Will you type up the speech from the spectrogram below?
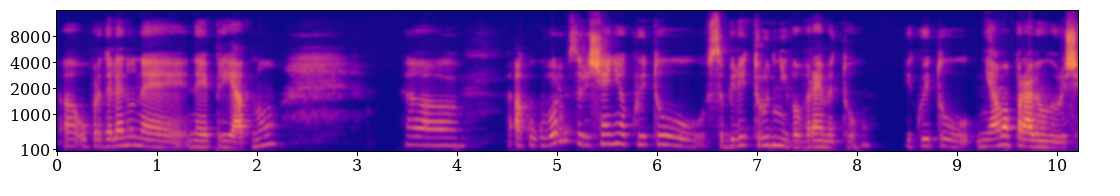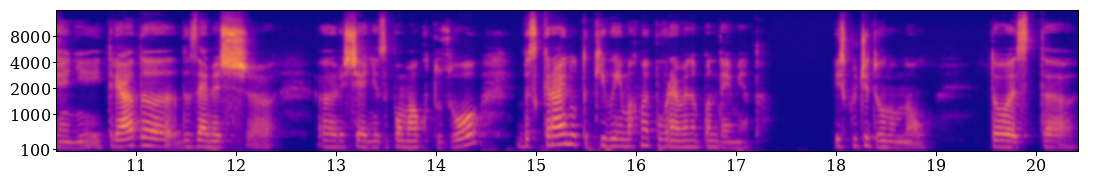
А, определено не е, не е приятно. А, ако говорим за решения, които са били трудни във времето и които няма правилно решение и трябва да, да вземеш решение за по-малкото зло, безкрайно такива имахме по време на пандемията. Изключително много. Тоест, а,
